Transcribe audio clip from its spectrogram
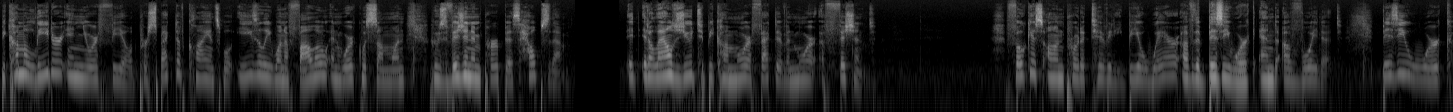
Become a leader in your field. Prospective clients will easily want to follow and work with someone whose vision and purpose helps them. It, it allows you to become more effective and more efficient. Focus on productivity. Be aware of the busy work and avoid it. Busy work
